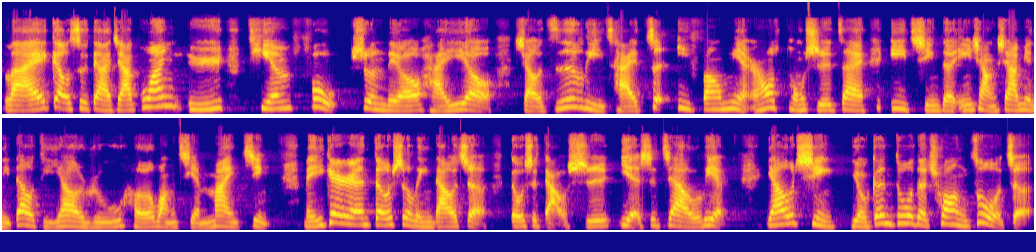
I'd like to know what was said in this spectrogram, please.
来告诉大家关于天赋顺流还有小资理财这一方面，然后同时在疫情的影响下面，你到底要如何往前迈进？每一个人都是领导者，都是导师，也是教练。邀请有更多的创作者。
